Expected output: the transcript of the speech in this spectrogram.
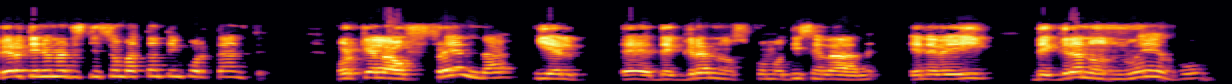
Pero tiene una distinción bastante importante, porque la ofrenda y el eh, de granos, como dice la NBI, de grano nuevo,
